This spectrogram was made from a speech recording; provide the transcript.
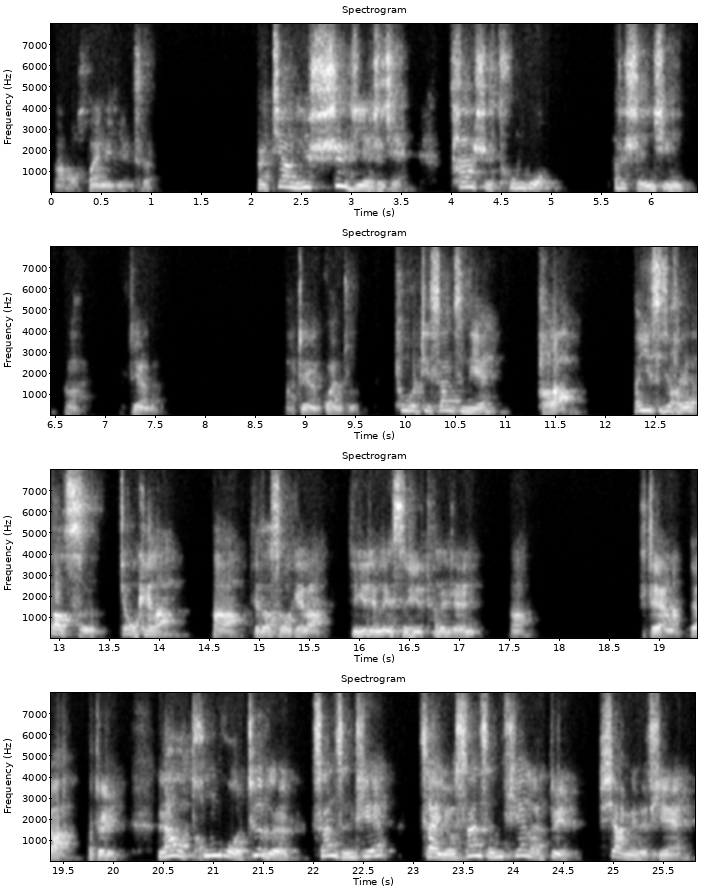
啊，我换一个颜色，而降临世界之前，他是通过。他的神性啊这样的啊这样灌注。通过第三层天，好了，他意思就好像到此就 OK 了啊，就到此 OK 了，就有点类似于他的人啊是这样了，对吧？到这里，然后通过这个三层天，再由三层天来对下面的天，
